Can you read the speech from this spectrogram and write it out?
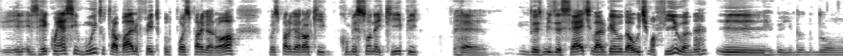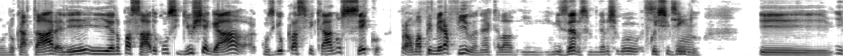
eles reconhecem muito o trabalho feito pelo Pós Pargaró, Pós Pargaró que começou na equipe é, em 2017, largando da última fila, né? E, no, no, no Qatar ali, e ano passado conseguiu chegar, conseguiu classificar no seco para uma primeira fila, né? Aquela em, em Misano, se não me engano, chegou, ficou em segundo. Sim. E, e,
